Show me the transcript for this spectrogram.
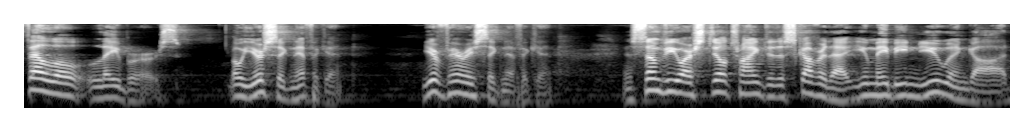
fellow laborers. Oh, you're significant. You're very significant. And some of you are still trying to discover that. You may be new in God,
